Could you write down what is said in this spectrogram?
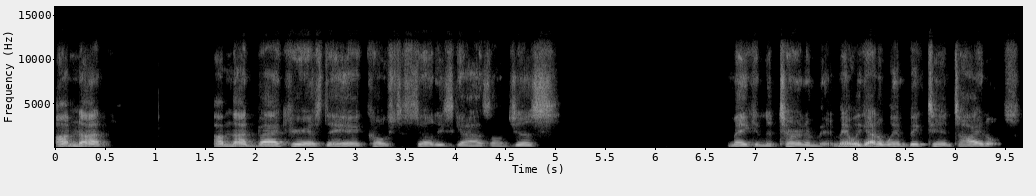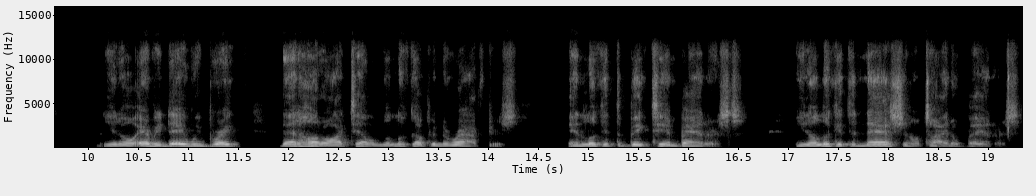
I'm not I'm not back here as the head coach to sell these guys on just making the tournament. Man, we got to win Big Ten titles. You know, every day we break that huddle, I tell them to look up in the rafters and look at the Big Ten banners. You know, look at the national title banners.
